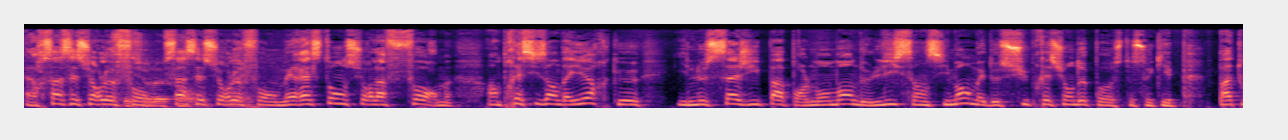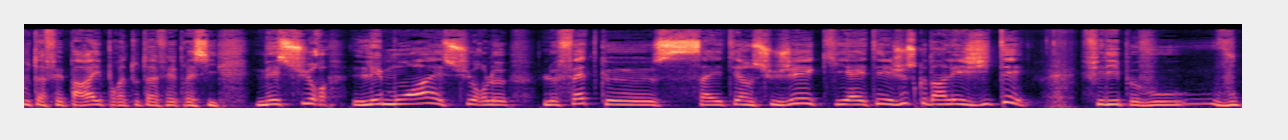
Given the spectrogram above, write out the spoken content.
Alors ça c'est sur le fond, ça c'est sur le fond. Mais restons sur la forme, en précisant d'ailleurs que il ne s'agit pas pour le moment de licenciement, mais de suppression de postes, ce qui est pas tout à fait pareil pour être tout à fait précis. Mais sur les mois et sur le le fait que ça a été un sujet qui a été jusque dans les JT. Philippe, vous vous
